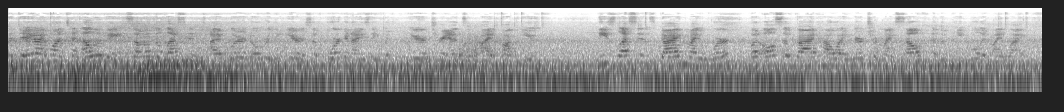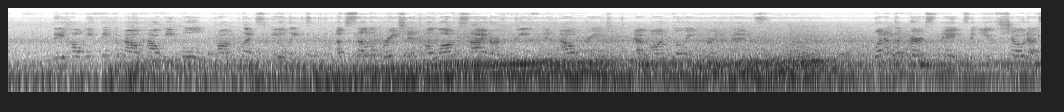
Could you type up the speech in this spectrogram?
Today I want to elevate some of the lessons I've learned over the years of organizing with queer, trans, and BIPOC youth. These lessons guide my work, but also guide how I nurture myself and the people in my life. They help me think about how we hold complex feelings of celebration alongside our grief and outrage at ongoing current events. One of the first things that youth showed us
